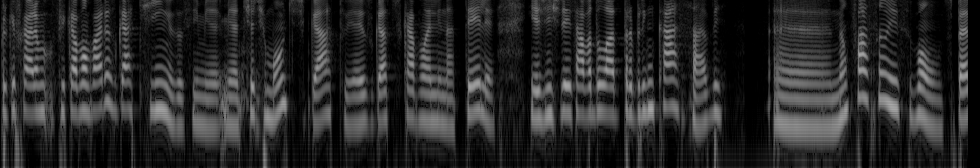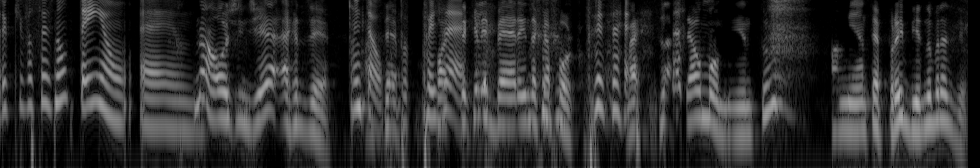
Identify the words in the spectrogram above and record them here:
porque ficaram, ficavam vários gatinhos, assim, minha, minha tia tinha um monte de gato, e aí os gatos ficavam ali na telha e a gente deitava do lado pra brincar, sabe? É, não façam isso. Bom, espero que vocês não tenham. é, Não, hoje em dia, é, quer dizer. Então, até pois pode é. ser que liberem daqui a pouco. Pois é. Mas até o momento, o amianto é proibido no Brasil.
